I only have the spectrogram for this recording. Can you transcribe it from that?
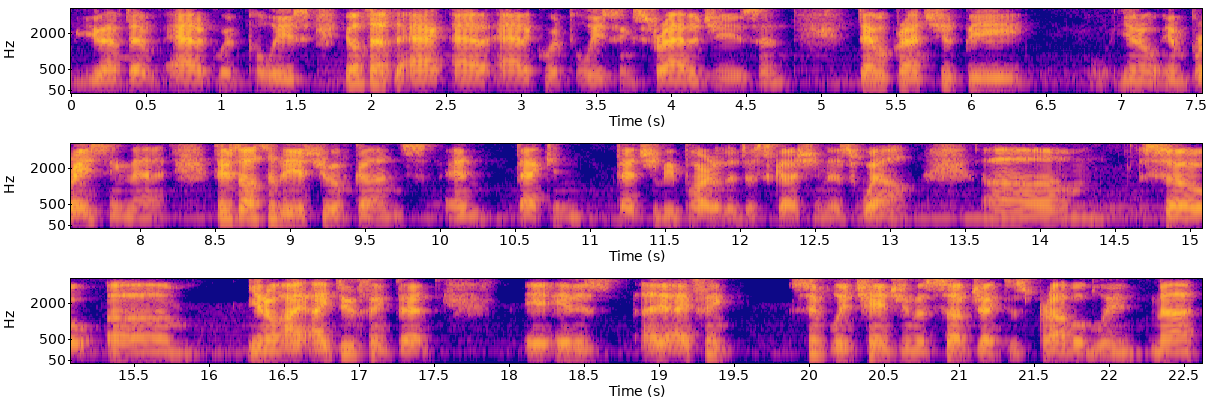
you have to have adequate police. You also have to add adequate policing strategies, and Democrats should be, you know, embracing that. There's also the issue of guns, and that can that should be part of the discussion as well. Um, so, um, you know, I, I, do think that it, it is. I, I think simply changing the subject is probably not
